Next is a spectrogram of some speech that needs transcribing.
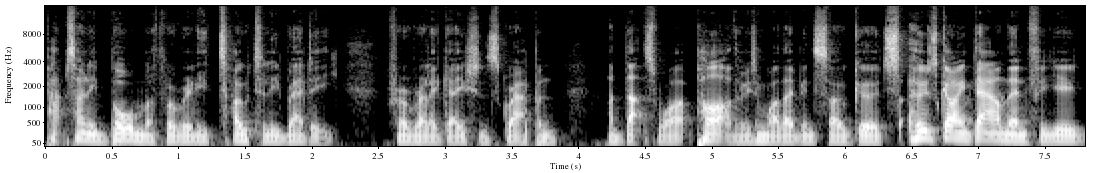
perhaps only Bournemouth were really totally ready for a relegation scrap, and and that's why part of the reason why they've been so good. So who's going down then for you,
